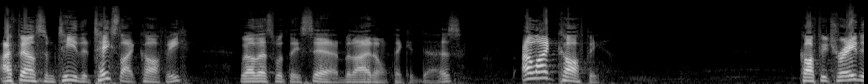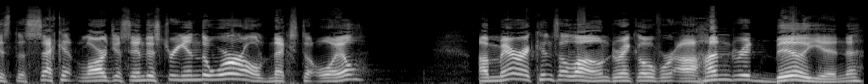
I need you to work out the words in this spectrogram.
I found some tea that tastes like coffee. Well, that's what they said, but I don't think it does. I like coffee. Coffee trade is the second largest industry in the world next to oil. Americans alone drink over a hundred billion,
